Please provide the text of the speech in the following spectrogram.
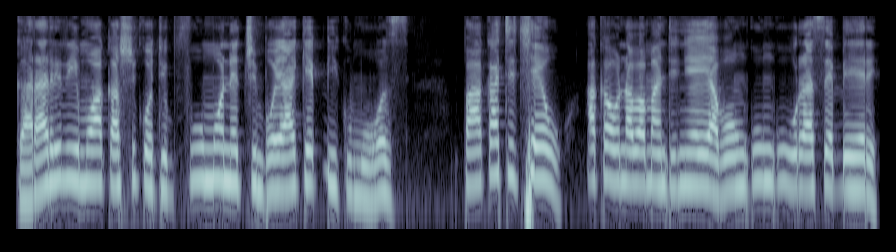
gara ririmo akasvikoti pfumo netsvimbo yake biku muhozi. Paakati cheu akaona vamandinyeya vongungura sebere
